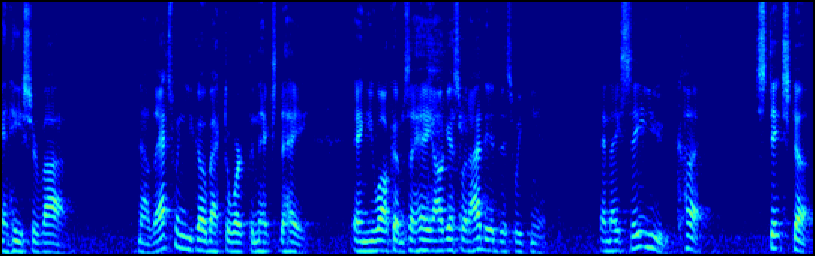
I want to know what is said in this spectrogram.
and he survived. Now, that's when you go back to work the next day and you walk up and say, Hey, y'all, guess what I did this weekend? And they see you cut, stitched up,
